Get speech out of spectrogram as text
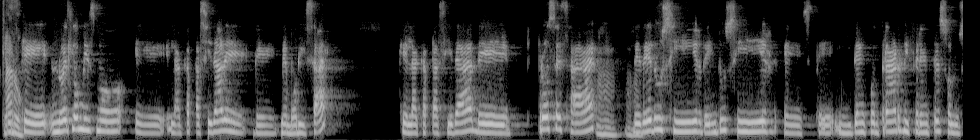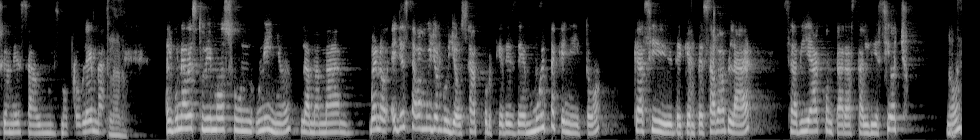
Claro. Que no es lo mismo eh, la capacidad de, de memorizar que la capacidad de procesar, de deducir, de inducir este, y de encontrar diferentes soluciones a un mismo problema. Claro. Alguna vez tuvimos un, niño, la mamá, bueno, ella estaba muy orgullosa porque desde muy pequeñito, casi de que empezaba a hablar, sabía contar hasta el 18, ¿no?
